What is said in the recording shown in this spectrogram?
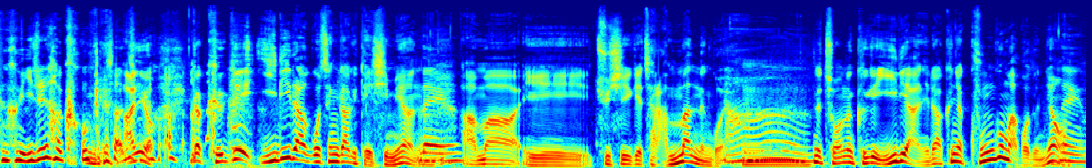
일을 하고 오셨네요. 아니요. 그러니까 그게 일이라고 생각이 되시면 네. 아마 이 주식에 잘 안 맞는 거예요. 아. 근데 저는 그게 일이 아니라 그냥 궁금하거든요. 네.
